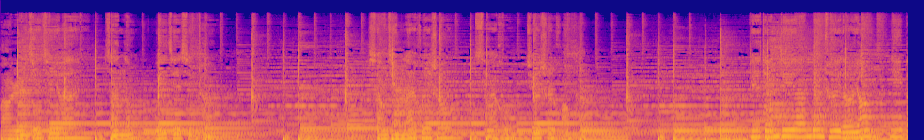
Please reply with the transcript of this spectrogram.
往日记起来，怎能慰藉心肠。想起来回首，彩虹却是荒唐。别天地岸边吹的扬，你白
